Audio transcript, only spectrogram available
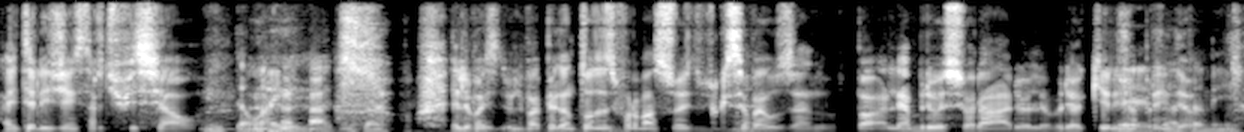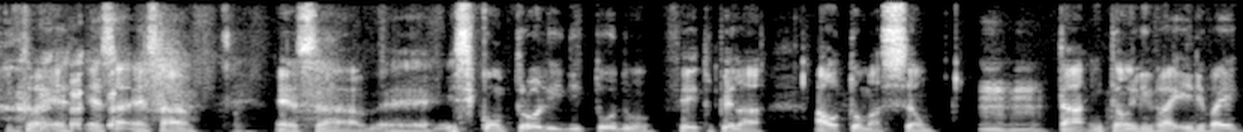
a, inteligência artificial. Então, aí. Então, ele, vai, ele vai pegando todas as informações do que você vai usando. Ele abriu esse horário, ele abriu aquilo e já aprendeu. Exatamente. Então, é, essa, essa, essa, é, esse controle de tudo feito pela automação. Uhum. Tá? Então ele vai, ele vai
